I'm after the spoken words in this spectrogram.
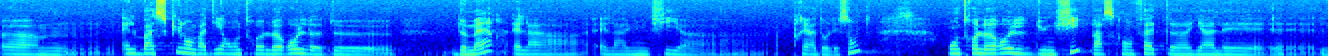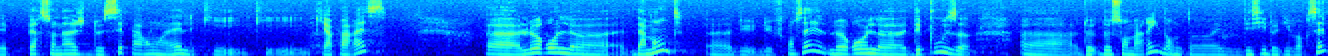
elle bascule, on va dire, entre le rôle de de mère, elle a, elle a une fille euh, préadolescente, entre le rôle d'une fille, parce qu'en fait, euh, il y a les, personnages de ses parents à elle qui, apparaissent, euh, le rôle d'amante du, français, le rôle d'épouse de, son mari, dont elle décide de divorcer,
